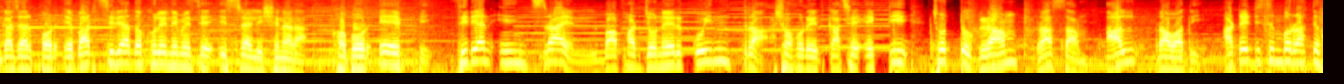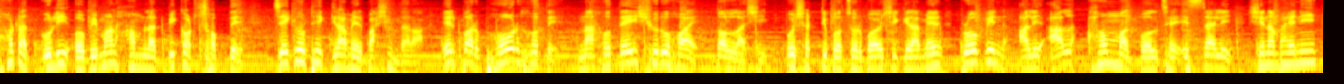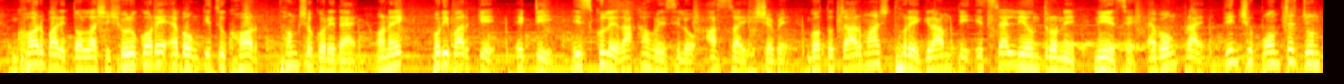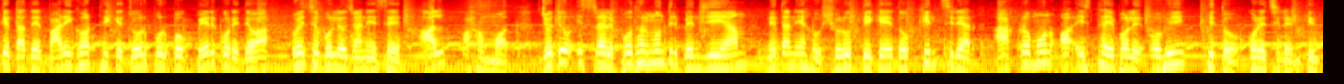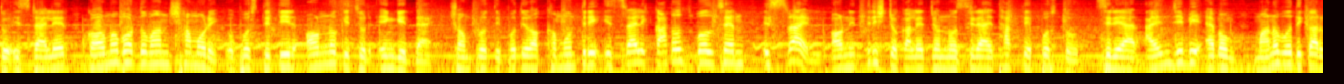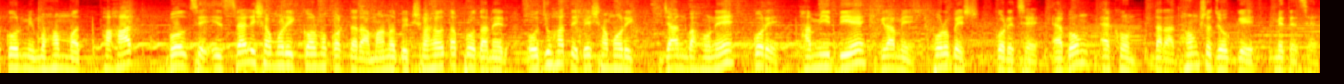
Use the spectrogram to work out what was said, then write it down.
গাজার পর এবার সিরিয়া দখলে নেমেছে ইসরায়েলি সেনারা। খবর এএফপি। সিরিয়ান ইসরায়েল বাফার জোনের কুইন্ত্রা শহরের কাছে একটি ছোট্ট গ্রাম রাসাম আল রাওয়াদি। আটই ডিসেম্বর রাতে হঠাৎ গুলি ও বিমান হামলার বিকট শব্দে জেগে ওঠে গ্রামের বাসিন্দারা। এরপর ভোর হতে না হতেই শুরু হয় তল্লাশি। পঁয়ষট্টি বছর বয়সী গ্রামের প্রবীণ আলী আল আহম্মদ বলছে, ইসরায়েলি সেনাবাহিনী ঘর বাড়ি তল্লাশি শুরু করে এবং কিছু ঘর ধ্বংস করে দেয়। অনেক পরিবারকে একটি স্কুলে রাখা হয়েছিল আশ্রয় হিসেবে। গত চার মাস ধরে গ্রামটি ইসরায়েল নিয়ন্ত্রণে নিয়েছে এবং প্রায় তিনশো পঞ্চাশ জনকে তাদের বাড়িঘর থেকে জোরপূর্বক বের করে দেওয়া হয়েছে বলেও জানিয়েছে আল আহম্মদ। যদিও ইসরায়েলের প্রধানমন্ত্রী বেঞ্জিয়াম নেতানিয়াহু শুরুর দিকে দক্ষিণ সিরিয়ার আক্রমণ অস্থায়ী বলে অভিহিত করেছিলেন, কিন্তু ইসরায়েলের কর্মবর্ধমান সামরিক উপস্থিতির অন্য কিছুর ইঙ্গিত দেয়। সম্প্রতি প্রতিরক্ষামন্ত্রী ইসরায়েল কাটজ বলছেন ইসরায়েল অনির্দিষ্টকালের জন্য সিরিয়ায় থাকতে প্রস্তুত। সিরিয়ার আইনজীবী এবং মানবাধিকার কর্মী মোহাম্মদ ফাহাদ বলছে, ইসরায়েলি সামরিক কর্মকর্তারা মানবিক সহায়তা প্রদানের অজুহাতে বেসামরিক যানবাহনে করে হামিয়ে দিয়ে গ্রামে প্রবেশ করেছে এবং এখন তারা ধ্বংসযজ্ঞে মেতেছে।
